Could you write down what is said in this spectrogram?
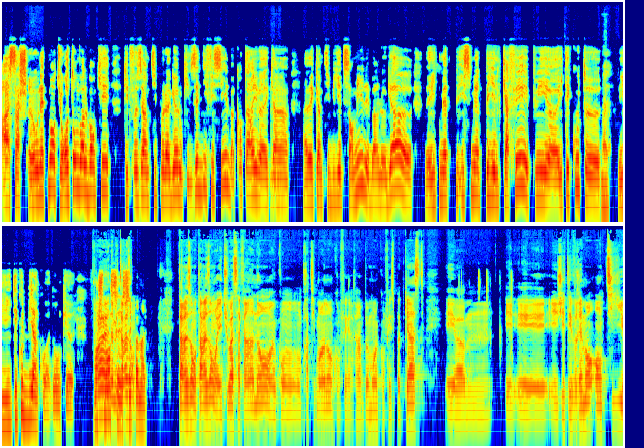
bah, ça, ch- Mhm. honnêtement, tu retournes voir le banquier qui te faisait un petit peu la gueule ou qui faisait le difficile, bah, quand tu arrives avec, Mhm. un, avec un petit billet de 100 000, et ben, le gars, euh, il, te met, à te- il se met à te payer le café et puis euh, il t'écoute euh, Ouais. il t'écoute bien. quoi. Donc, euh, Ouais, franchement, non, mais c'est pas mal. T'as raison, t'as raison. Et tu vois, ça fait un an qu'on, pratiquement un an qu'on fait, enfin un peu moins qu'on fait ce podcast. Et, euh, et, et- et j'étais vraiment anti,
